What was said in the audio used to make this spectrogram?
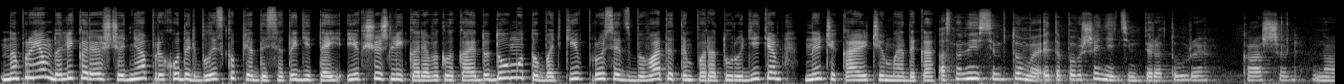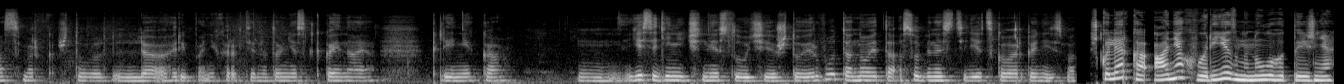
На прийом до лікаря щодня приходить близько 50 дітей. Якщо ж лікаря викликає додому, то батьків просять збивати температуру дітям, не чекаючи медика. Основные симптомы – это повышение температуры, кашель, насморк, что для гриппа не характерно, там несколько иная клиника. Есть единичные случаи, что и рвота, но это особенности детского организма. Школярка Аня хворіє з минулого тижня.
